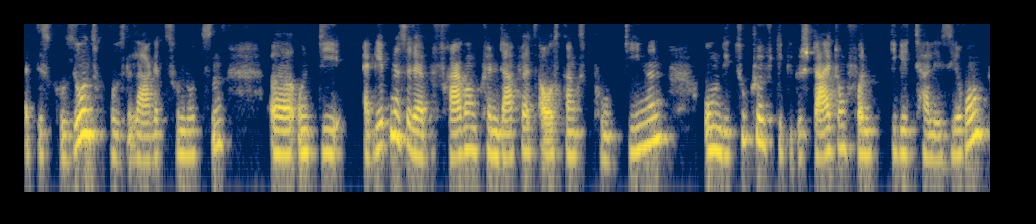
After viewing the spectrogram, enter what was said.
als Diskussionsgrundlage zu nutzen. Äh, und die Ergebnisse der Befragung können dafür als Ausgangspunkt dienen, um die zukünftige Gestaltung von Digitalisierung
